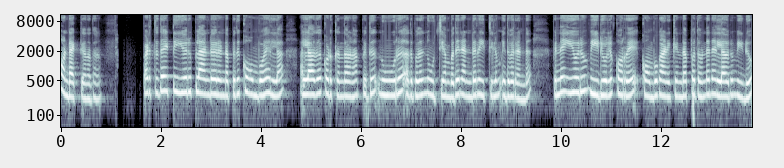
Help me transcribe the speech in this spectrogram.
കോൺടാക്ട് ചെയ്യുന്നതാണ്. അപ്പോൾ അടുത്തതായിട്ട് ഈ ഒരു പ്ലാന്റ് വരുന്നുണ്ട്. അപ്പോൾ ഇത് കോംബോ അല്ല അല്ലാതെ കൊടുക്കുന്നതാണ്. അപ്പോൾ ഇത് നൂറ് അതുപോലെ നൂറ്റി അമ്പത് രണ്ട് റേറ്റിലും ഇത് വരുന്നുണ്ട്. പിന്നെ ഈ ഒരു വീഡിയോയിൽ കുറേ കോംബോ കാണിക്കുന്നുണ്ട്. അപ്പോൾ അതുകൊണ്ട് തന്നെ എല്ലാവരും വീഡിയോ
